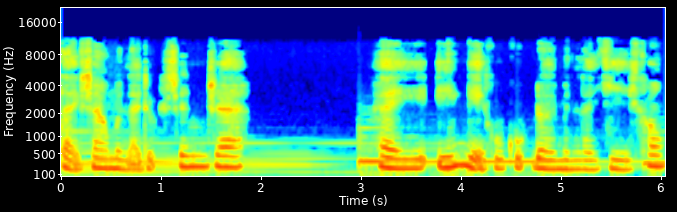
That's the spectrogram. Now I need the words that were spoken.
tại sao mình lại được sinh ra? Hay ý nghĩa của cuộc đời mình là gì không?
